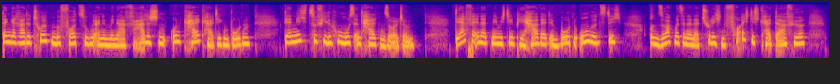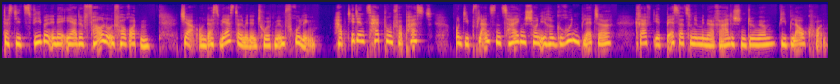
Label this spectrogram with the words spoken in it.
denn gerade Tulpen bevorzugen einen mineralischen und kalkhaltigen Boden, der nicht zu viel Humus enthalten sollte. Der verändert nämlich den pH-Wert im Boden ungünstig und sorgt mit seiner natürlichen Feuchtigkeit dafür, dass die Zwiebeln in der Erde faulen und verrotten. Tja, und das wär's dann mit den Tulpen im Frühling. Habt ihr den Zeitpunkt verpasst und die Pflanzen zeigen schon ihre grünen Blätter, greift ihr besser zu einem mineralischen Dünger wie Blaukorn.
